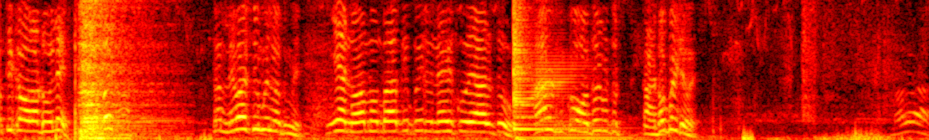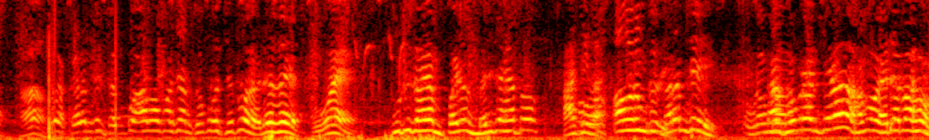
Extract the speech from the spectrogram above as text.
નથી ખાવા લાડવો લે. લેવા શું મળ્યો તમે? અહીંયા નોમો બાકી પડ્યું નહીં કોઈ હાલતું. આ કહો તો કાઢો પડ્યો હા. કરમસિંહ ઠપકો આવો પાછા છોકરો જેટલો હેડે છે ઓય તૂટી જાય એમ પડ્યો મરી જાય તો. હાથી વાત. આવો રમતો કરમસિંહ કે હમો હેડે પાછો.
